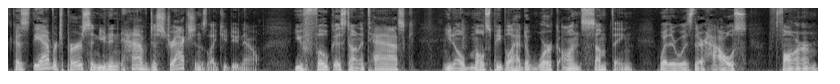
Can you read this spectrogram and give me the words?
Because the average person, you didn't have distractions like you do now. You focused on a task. You know, most people had to work on something, whether it was their house, farm,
